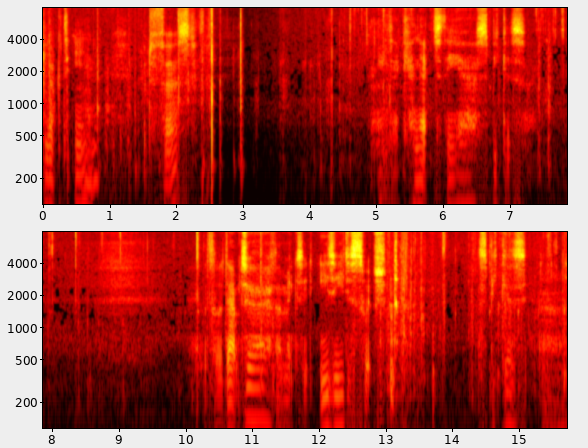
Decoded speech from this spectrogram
plugged in. But first, I need to connect the uh, speakers. Little adapter that makes it easy to switch speakers um,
